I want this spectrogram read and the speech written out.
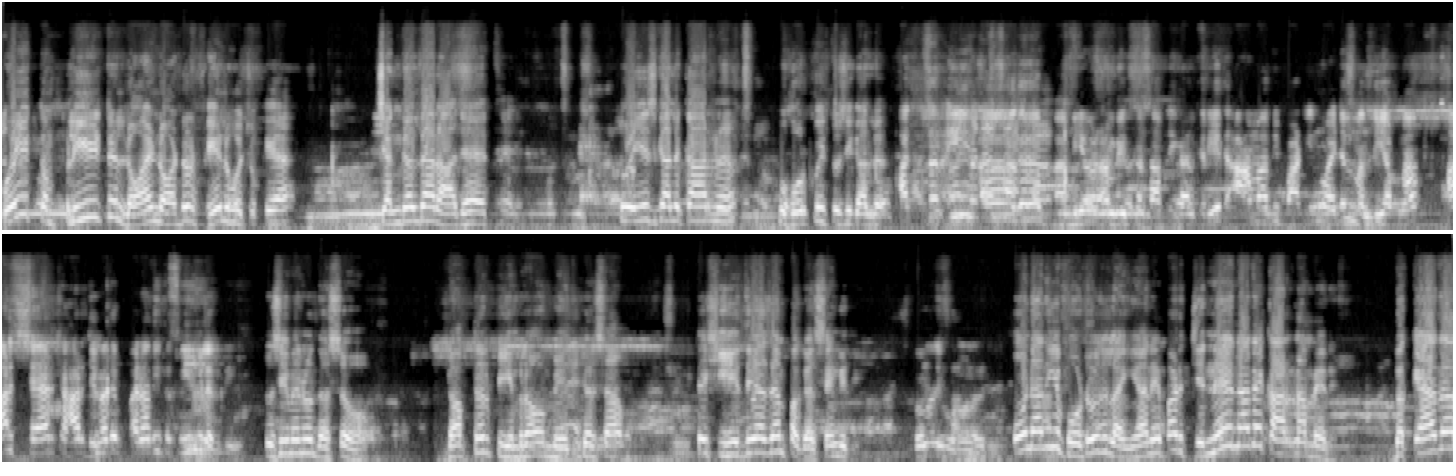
ਕੋਈ complete law and order fail ਹੋ ਚੁੱਕਿਆ ਹੈ। ਜੰਗਲ ਦਾ ਰਾਜ ਹੈ ਇੱਥੇ। ਤੋਂ ਇਸ ਗੱਲ ਕਾਰਨ ਹੋਰ ਕੋਈ ਤੁਸੀਂ ਗੱਲ? ਸਰ ਇਹ ਅਗਰ ਬੀਆਰ ਅੰਬੇਦਕਰ ਸਾਹਿਬ ਦੀ ਗੱਲ ਕਰੀਏ ਤਾਂ ਆਮ ਆਦਮੀ ਪਾਰਟੀ ਨੂੰ ਆਈਡਲ ਮੰਨਦੀ ਆਪਣਾ। ਹਰ ਸ਼ਹਿਰ 'ਚ ਹਰ ਜਗ੍ਹਾ ਤੇ ਇਹਨਾਂ ਦੀ ਤਸਵੀਰ ਵੀ ਲੱਗਦੀ। ਤੁਸੀਂ ਮੈਨੂੰ ਦੱਸੋ ਡਾਕਟਰ ਭੀਮਰਾਓ ਅੰਬੇਦਕਰ ਸਾਹਿਬ ਤੇ ਸ਼ਹੀਦ ਆਜ਼ਮ ਭਗਤ ਸਿੰਘ ਜੀ। ਦੋਨਾਂ ਦੀ ਫੋਟੋ ਲੱਗਦੀ ਉਹਨਾਂ ਦੀਆਂ ਫੋਟੋਜ਼ ਲਾਈਆਂ ਨੇ ਪਰ ਜਿੰਨੇ ਇਹਨਾਂ ਦੇ ਕਾਰਨਾਮੇ ਨੇ ਬਕਾਇਦਾ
